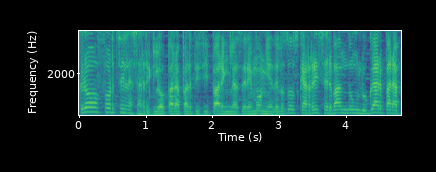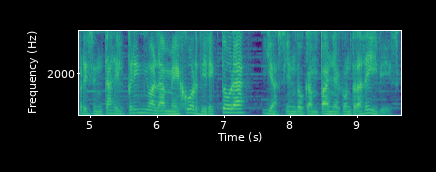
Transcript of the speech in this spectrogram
Crawford se las arregló para participar en la ceremonia de los Oscars reservando un lugar para presentar el premio a la mejor directora y haciendo campaña contra Davis.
